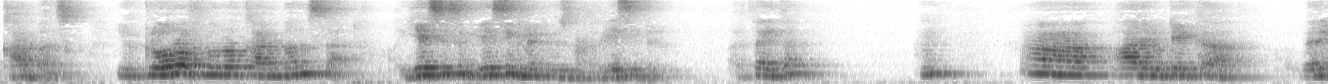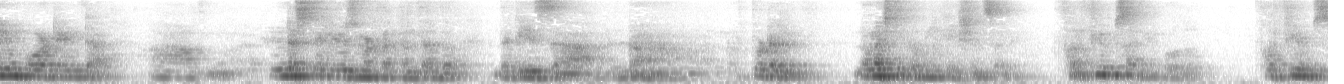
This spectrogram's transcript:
ಕಾರ್ಬನ್ಸ್ ಈ ಕ್ಲೋರೋಫ್ಲೂರೋ ಕಾರ್ಬನ್ಸ್ ಎಸಿ ಸಿ ಎ ಸಿಗಳಲ್ಲಿ ಯೂಸ್ ಮಾಡ್ತಾರೆ ಎ ಸಿಗಳು ಅರ್ಥ ಆಯ್ತಾ? Are you take very important industrial use ಮಾಡ್ತಕ್ಕಂಥದ್ದು. That is total domestic applications ಅಲ್ಲಿ. ಪರ್ಫ್ಯೂಮ್ಸ್ ಆಗಿರ್ಬೋದು. ಪರ್ಫ್ಯೂಮ್ಸ್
